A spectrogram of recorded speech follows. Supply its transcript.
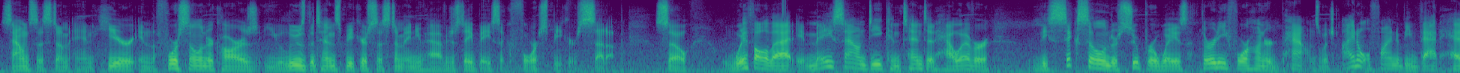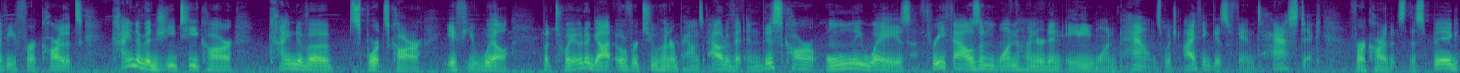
sound system, and here in the four-cylinder cars, you lose the 10-speaker system and you have just a basic four-speaker setup. So with all that, it may sound decontented, however, the six-cylinder Supra weighs 3,400 pounds, which I don't find to be that heavy for a car that's kind of a GT car, kind of a sports car, if you will. But Toyota got over 200 pounds out of it, and this car only weighs 3,181 pounds, which I think is fantastic for a car that's this big,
